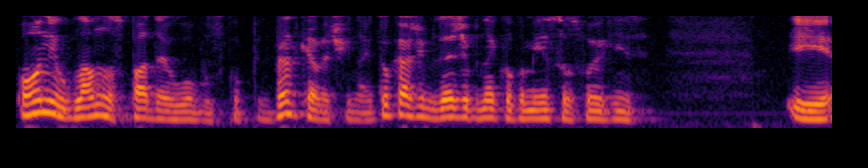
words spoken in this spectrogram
Oni uglavnom spadaju u ovu skupinu velika većina. I to kažem ređe nekoliko mjesta u svojoj knjizi. I e,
